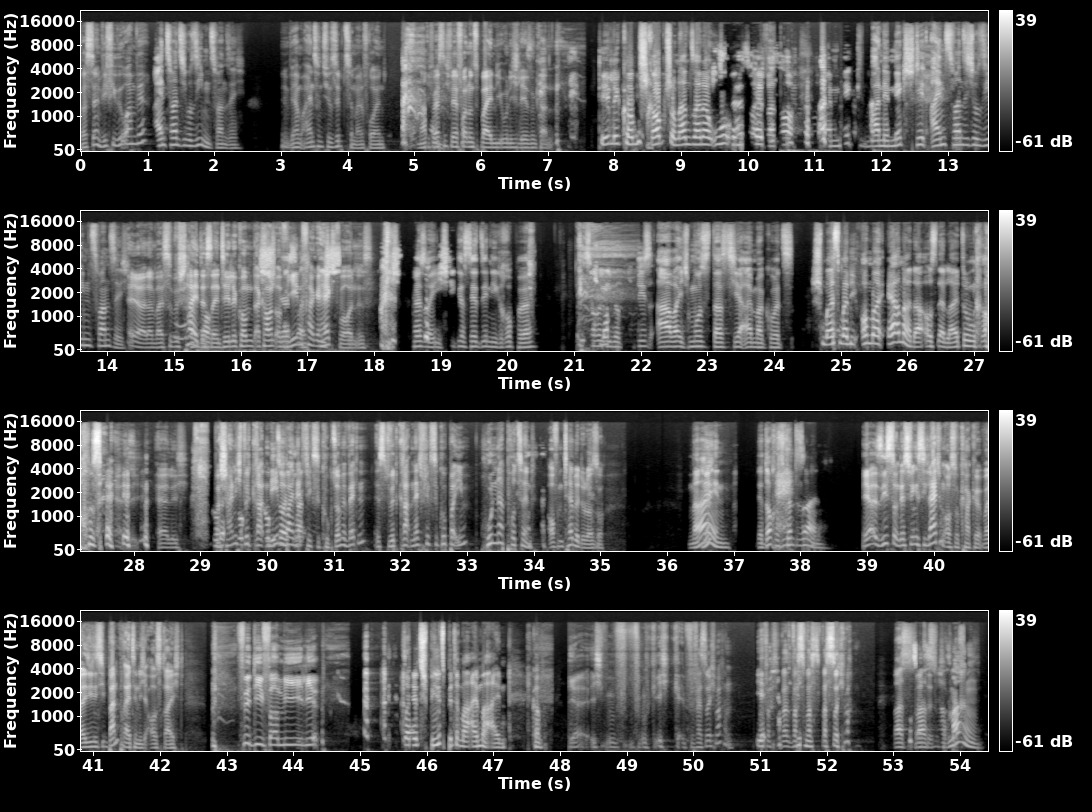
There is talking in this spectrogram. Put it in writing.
Was denn? Wie viel Uhr haben wir? 21.27 Uhr. Wir haben 21.17 Uhr, mein Freund. Ich weiß nicht, wer von uns beiden die Uhr nicht lesen kann. Telekom schraubt schon an seiner Uhr um. Schwör's euch, pass auf. Beim Mac, an dem Mac steht 21.27 Uhr. Ja, dann weißt du Bescheid, dass dein Telekom-Account auf Schwör's jeden euch, Fall ich- gehackt worden ist. Hörst euch, ich schicke das jetzt in die Gruppe. Sorry, liebe Puttis, aber ich muss das hier einmal kurz. Schmeiß mal die Oma Erna da aus der Leitung raus. Ey. Ehrlich. ehrlich. Wahrscheinlich wird gerade nebenbei Netflix geguckt. Sollen wir wetten? Es wird gerade Netflix geguckt bei ihm? 100 Prozent. Auf dem Tablet oder so. Nein. Ja, doch, es könnte sein. Ja, siehst du, und deswegen ist die Leitung auch so kacke, weil die, die Bandbreite nicht ausreicht. Für die Familie. So, jetzt spiel's bitte mal einmal ein. Komm. Ja, ich, ich, was soll ich machen? Ja, Was, was, was, was, was soll ich machen? Was, was, was machen?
